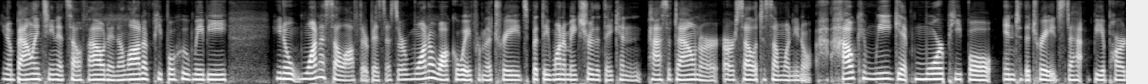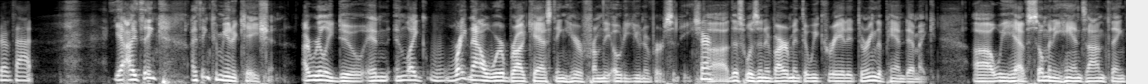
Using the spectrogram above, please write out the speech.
you know, balancing itself out? And a lot of people who maybe, you know, want to sell off their business or want to walk away from the trades, but they want to make sure that they can pass it down or, or sell it to someone. You know, how can we get more people into the trades to ha- be a part of that? Yeah, I think I think communication. I really do. And and like right now we're broadcasting here from the Oatey University. Sure. Uh, this was an environment that we created during the pandemic. Uh, we have so many hands-on thing.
